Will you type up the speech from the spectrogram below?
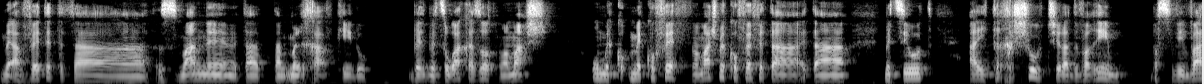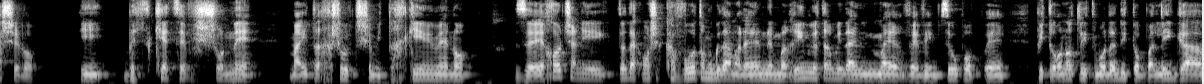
מעוותת את הזמן, את המרחב כאילו, בצורה כזאת ממש. הוא מכופף, ממש מכופף את, ה, את המציאות. ההתרחשות של הדברים בסביבה שלו היא בקצב שונה מההתרחשות שמתרחקים ממנו. זה יכול להיות שאני, אתה יודע, כמו שקברו אותו מוקדם, עליהם נמרים יותר מדי מהר וימצאו פה אה, פתרונות להתמודד איתו בליגה,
